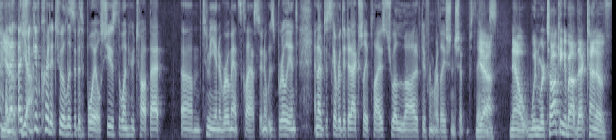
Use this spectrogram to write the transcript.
and Yeah. I, I Yeah. should give credit to elizabeth boyle she's the one who taught that um, to me in a romance class and it was brilliant and i've discovered that it actually applies to a lot of different relationship things Yeah. Now, when we're talking about that kind of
